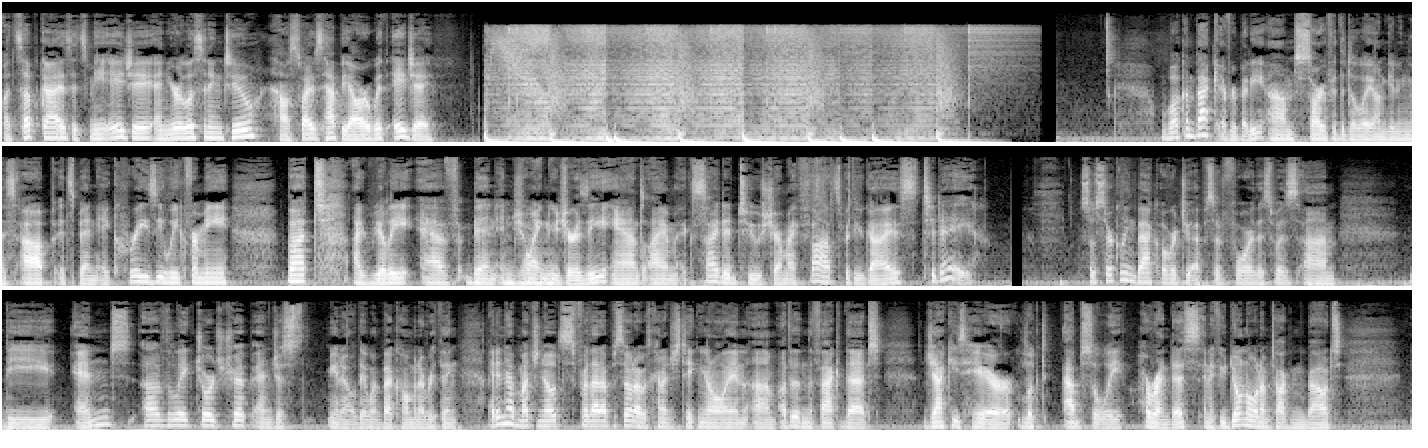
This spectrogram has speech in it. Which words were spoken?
What's up, guys? It's me, AJ, and you're listening to Housewives Happy Hour with AJ. Welcome back, everybody. I'm sorry for the delay on getting this up. It's been a crazy week for me, but I really have been enjoying New Jersey, and I'm excited to share my thoughts with you guys today. So, circling back over to episode four, this was um, the end of the Lake George trip and just you know they went back home and everything. I didn't have much notes for that episode. I was kind of just taking it all in, um, other than the fact that Jackie's hair looked absolutely horrendous. And if you don't know what I'm talking about,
